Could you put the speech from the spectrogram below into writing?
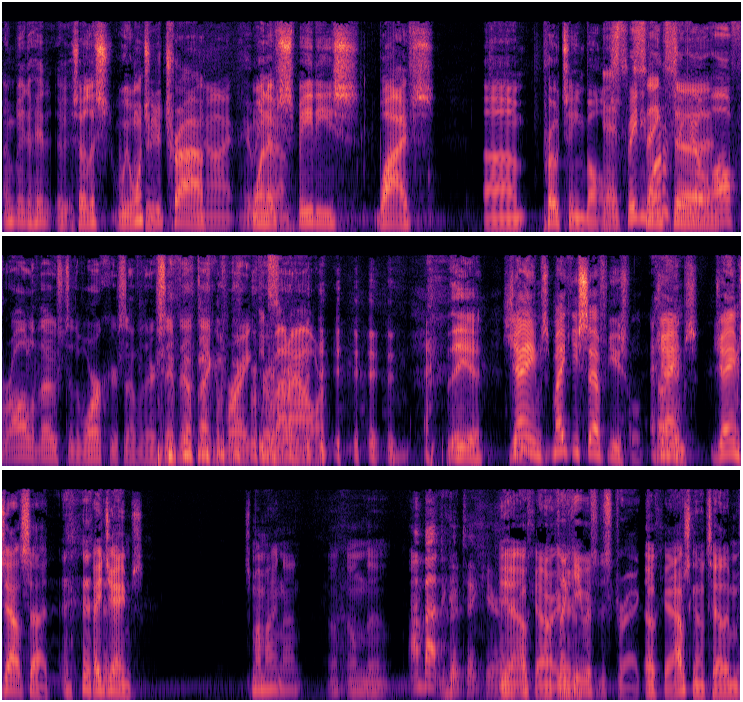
I'm going to hit. So let's. We want you to try All right, here we one of Speedy's wife's um, protein balls. Yes, Speedy, why don't thanks, you go uh, offer all of those to the workers over there? See if they'll take a break for about an hour. the uh, James, make yourself useful. James, James outside. Hey, James, is my mic not on- on the? I'm about to go take care of Yeah. Okay. all I think he was distracted. Okay, I was going to tell him.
